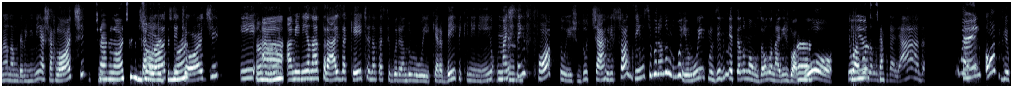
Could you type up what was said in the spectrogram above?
como é o nome da menininha? Charlotte, né? Charlotte George, Charlotte e é? George. E Aham. a, a menina atrás, a Kate, ainda está segurando o Louis, que era bem pequenininho, mas É. tem fotos do Charlie sozinho segurando o Louis. O Louis, inclusive, metendo mãozão no nariz do avô, e o avô dando gargalhada. Ué, tem. óbvio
